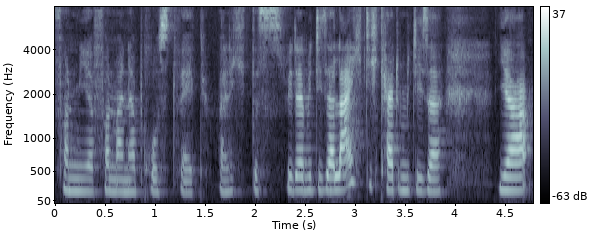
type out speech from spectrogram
von mir, von meiner Brust weg, weil ich das wieder mit dieser Leichtigkeit und mit dieser, ja,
